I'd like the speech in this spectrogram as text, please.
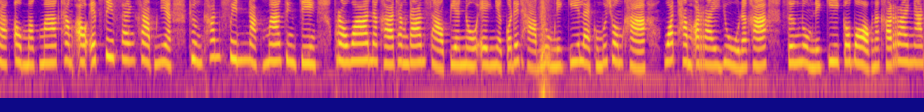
รักเอามากๆทำเอา FC แฟนคลับเนี่ย ถึงขั้นฟินหนักมากจริง ๆ เพราะว่านะคะทางด้านสาวเปียโนเองเนี่ย ก็ได้ถามหนุ่มนิกกี้แหละคุณผู้ชมคะว่าทำอะไรอยู่นะคะ ซึ่งหนุ่มนิกกี้ก็บอกนะคะ รายงาน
